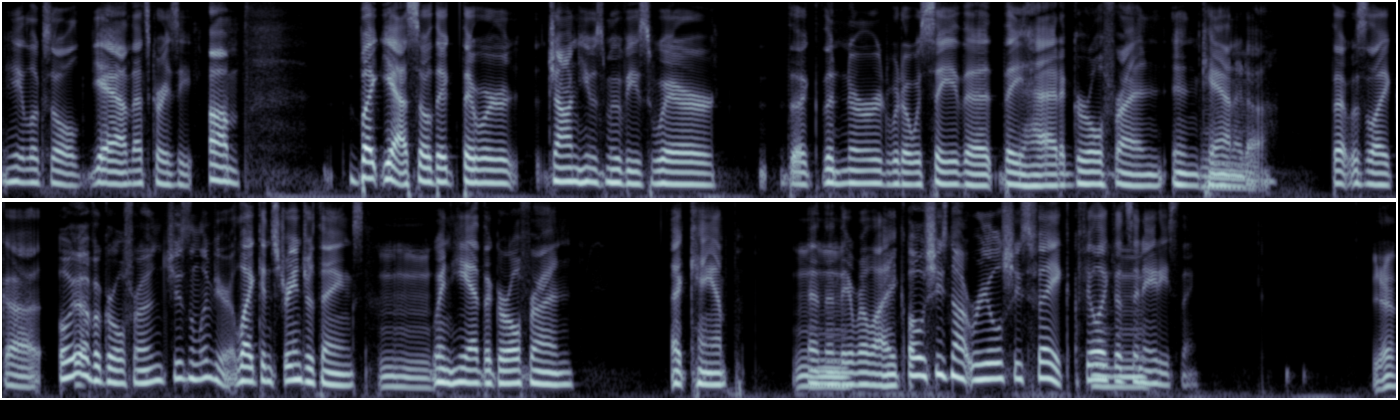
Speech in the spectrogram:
He looks old. Yeah, that's crazy. Um but yeah, so the, there were John Hughes movies where the the nerd would always say that they had a girlfriend in Canada. That was like uh oh, you have a girlfriend. She doesn't live here. Like in Stranger Things Mm-hmm. when he had the girlfriend at camp and then they were like, "Oh, she's not real, she's fake." I feel like that's an 80s thing. yeah,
